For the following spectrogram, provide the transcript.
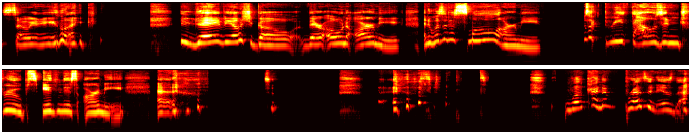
so he like he gave Yoshiko their own army, and it wasn't a small army. It was like 3,000 troops in this army. And what kind of present is that?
